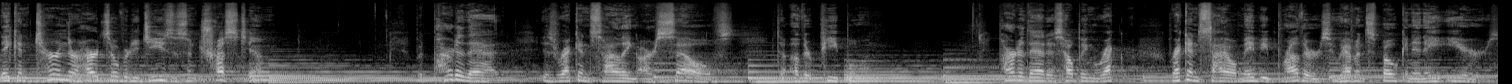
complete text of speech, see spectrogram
they can turn their hearts over to Jesus and trust Him. But part of that is reconciling ourselves to other people. Part of that is helping rec- reconcile maybe brothers who haven't spoken in eight years.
